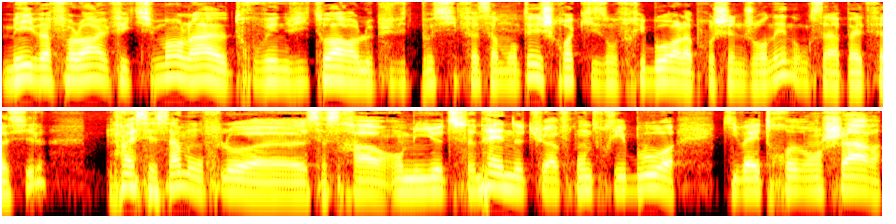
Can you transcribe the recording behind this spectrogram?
mais il va falloir effectivement là trouver une victoire le plus vite possible face à Monté. Je crois qu'ils ont Fribourg la prochaine journée, donc ça va pas être facile. Ouais, c'est ça, mon Flo. Euh, ça sera en milieu de semaine. Tu affrontes Fribourg, qui va être revanchard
